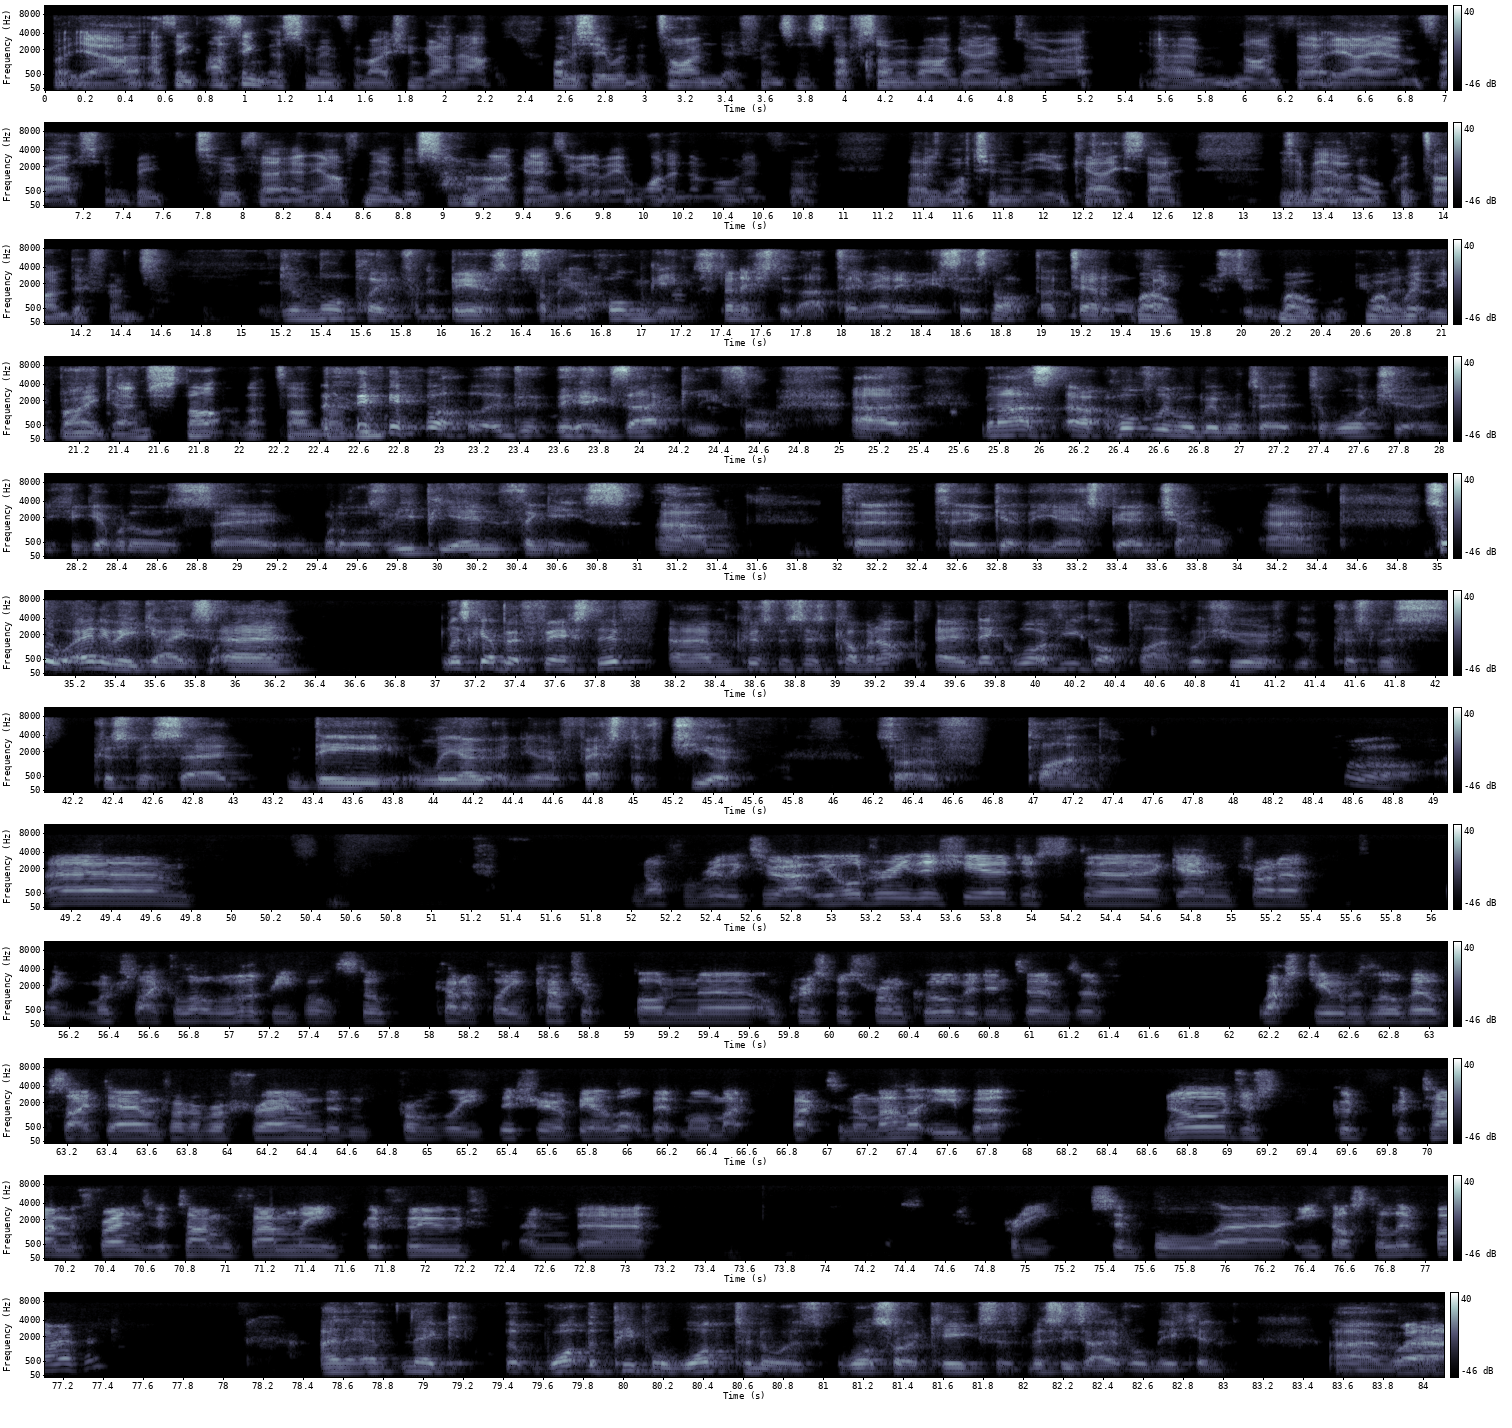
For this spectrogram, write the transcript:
but yeah, I, think I think there's some information going out. Obviously, with the time difference and stuff, some of our games are at um, 9:30 a.m. for us. It'll be 2:30 in the afternoon, but some of our games are going to be at one in the morning for those watching in the UK. So there's a bit of an awkward time difference you'll know playing for the Bears that some of your home games finished at that time anyway, so it's not a terrible well, thing. Student. Well, well, Whitley Bay games start at that time, don't they? well, exactly. So uh, that's uh, hopefully we'll be able to, to watch it. And you can get one of those uh, one of those VPN thingies um, to to get the ESPN channel. Um, so anyway, guys. Uh, let's get a bit festive. Um, Christmas is coming up. Uh, Nick, what have you got planned? What's your your Christmas Christmas uh, day layout and your festive cheer sort of plan? Oh, um, nothing really too out of the ordinary this year. Just uh, again trying to, I think, much like a lot of other people, still kind of playing catch up on uh, on Christmas from COVID in terms of last year was a little bit upside down, trying to rush around, and probably this year will be a little bit more back to normality. But no, just good good time with friends, good time with family, good food, and uh, pretty simple uh, ethos to live by, I think. And um, Nick, what the people want to know is what sort of cakes is Mrs. Ivo making? Um, well,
